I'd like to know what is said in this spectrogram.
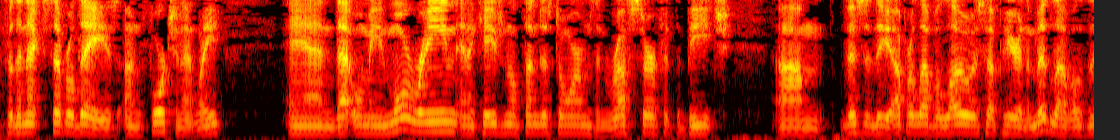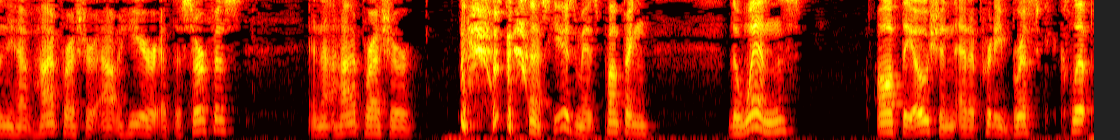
for the next several days, unfortunately and that will mean more rain and occasional thunderstorms and rough surf at the beach. Um, this is the upper level lows up here in the mid levels. Then you have high pressure out here at the surface, and that high pressure, excuse me, is pumping the winds off the ocean at a pretty brisk clip.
